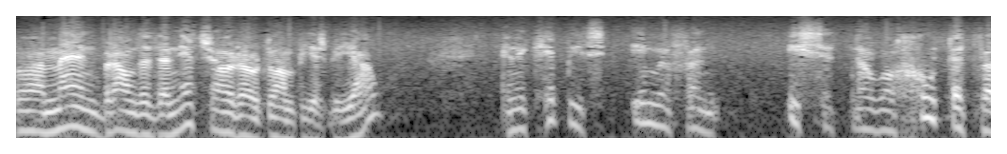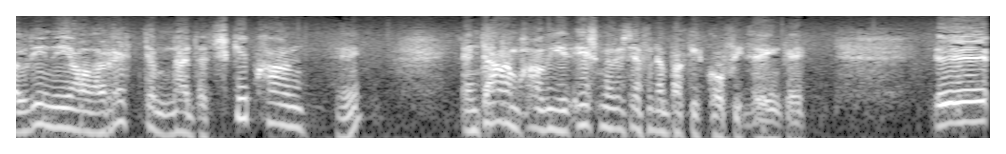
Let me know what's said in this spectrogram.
Maar mijn brandde er net zo'n rood lampje als bij jou. En ik heb iets in me van... Is het nou wel goed dat we lineaal rectum naar dat schip gaan? Hè? En daarom gaan we hier eerst maar eens even een bakje koffie drinken. Uh,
